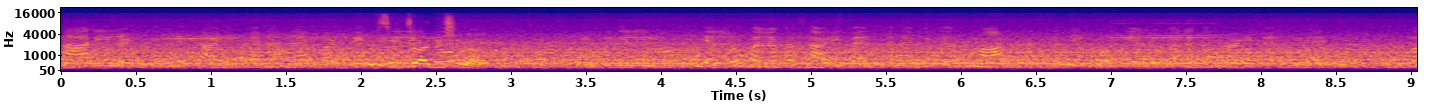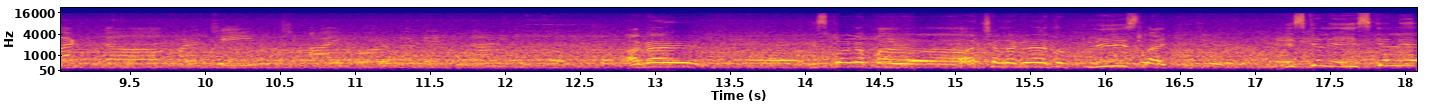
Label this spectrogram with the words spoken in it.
सारी लड़कियों ने साड़ी पहना है बट इसी ट्रेडिशनल बेसिकली लोग येलो कलर का साड़ी पहनते हैं बिकॉज़ माँ सरस्वती खुद येलो कलर का साड़ी पहनती है। But for change I wore red अगर इसको अगर पर, अच्छा लग रहा है तो प्लीज़ लाइक कीजिए। इसके लिए इसके लिए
